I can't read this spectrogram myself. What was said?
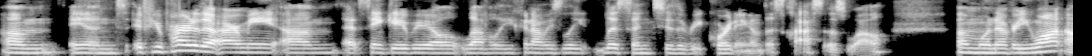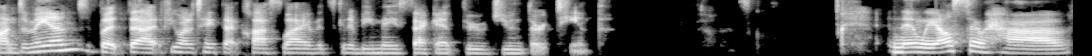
Um, and if you're part of the Army um, at St. Gabriel level, you can always le- listen to the recording of this class as well. um, whenever you want on demand. But that if you want to take that class live, it's going to be May 2nd through June 13th. And then we also have,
